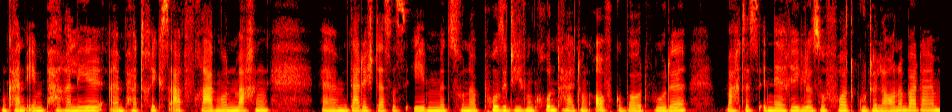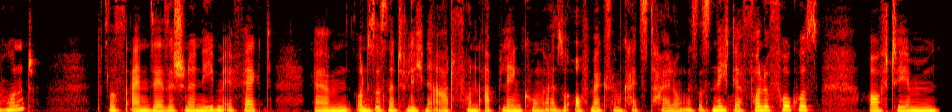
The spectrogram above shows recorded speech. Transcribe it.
und kann eben parallel ein paar Tricks abfragen und machen, ähm, dadurch, dass es eben mit so einer positiven Grundhaltung aufgebaut wurde, macht es in der Regel sofort gute Laune bei deinem Hund. Das ist ein sehr, sehr schöner Nebeneffekt. Ähm, und es ist natürlich eine Art von Ablenkung, also Aufmerksamkeitsteilung. Es ist nicht der volle Fokus auf dem,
